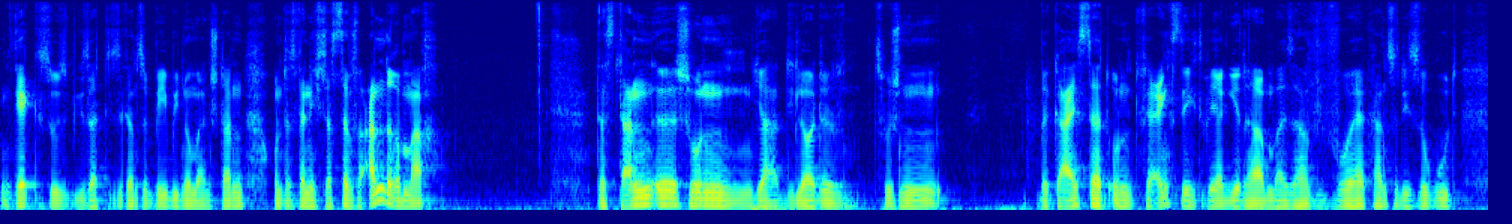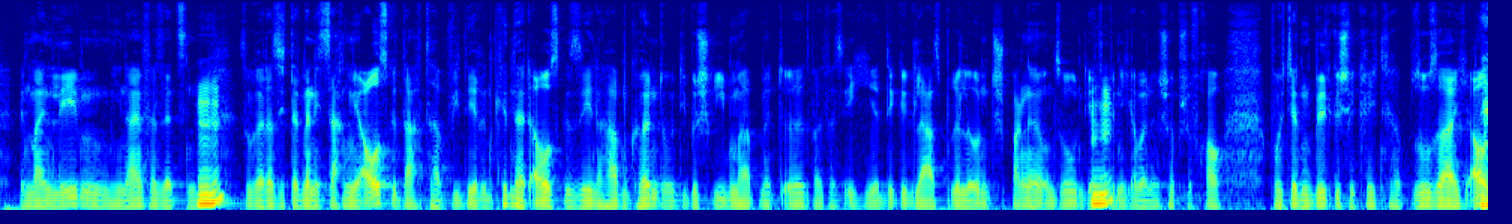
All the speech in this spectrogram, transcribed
ein Gag, so wie gesagt, diese ganze Babynummer entstanden und dass wenn ich das dann für andere mache, dass dann äh, schon ja die Leute zwischen begeistert und verängstigt reagiert haben, weil sie sagen, woher kannst du dich so gut in mein Leben hineinversetzen? Mhm. Sogar, dass ich dann, wenn ich Sachen mir ausgedacht habe, wie deren Kindheit ausgesehen haben könnte und die beschrieben habe mit, äh, was weiß ich, hier dicke Glasbrille und Spange und so und jetzt Mhm. bin ich aber eine hübsche Frau, wo ich dann ein Bild geschickt gekriegt habe, so sah ich aus.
